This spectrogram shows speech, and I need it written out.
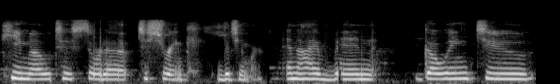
chemo to sort of to shrink the tumor. And I've been going to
